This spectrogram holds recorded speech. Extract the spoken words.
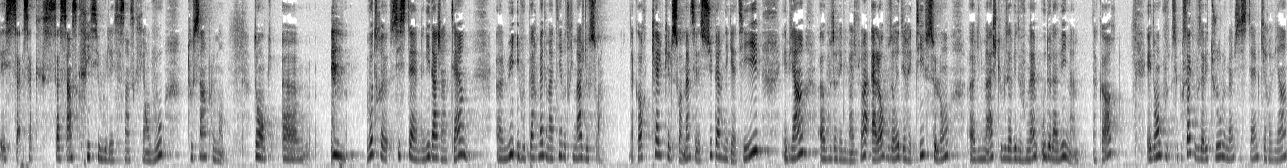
et ça, s'inscrit, si vous voulez, ça s'inscrit en vous, tout simplement. Donc votre système de guidage interne, lui, il vous permet de maintenir votre image de soi. D'accord? Quelle qu'elle soit, même si elle est super négative, eh bien, euh, vous aurez l'image de soi, et alors vous aurez directive selon euh, l'image que vous avez de vous-même ou de la vie même. D'accord? Et donc, c'est pour ça que vous avez toujours le même système qui revient,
